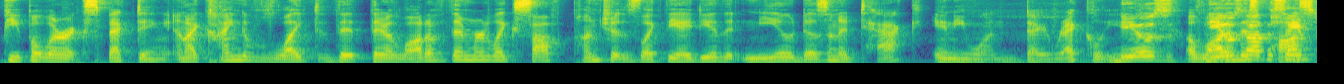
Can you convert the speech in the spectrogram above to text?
people are expecting. And I kind of liked that there a lot of them are like soft punches, like the idea that Neo doesn't attack anyone directly. Neo's a lot Neo's of his not the same person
